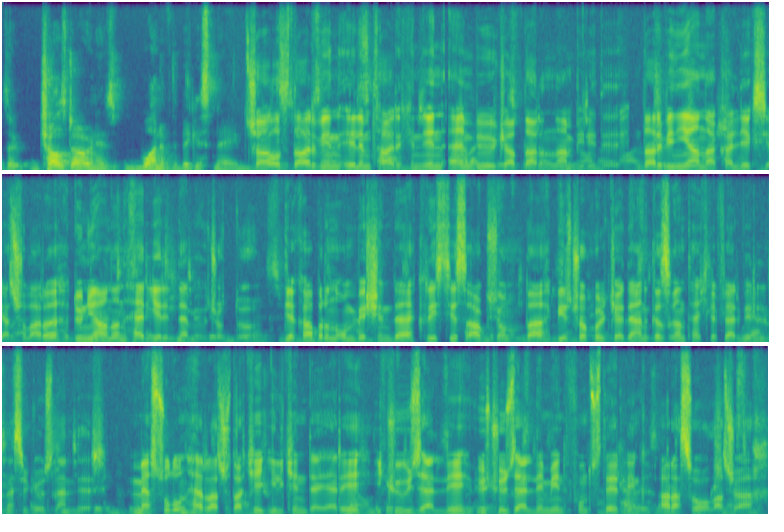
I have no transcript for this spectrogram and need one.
So Charles Darwin is one of the biggest names. Charles Darwin elm tarixinin ən böyük adlarından biridir. Darwiniana kolleksiyaçıları dünyanın hər yerində mövcuddur. Dekabrın 15-də Christie's auksionunda bir çox ölkədən qızğın təkliflər verilməsi gözlənilir. Məhsulun hərracdakı ilkin dəyəri 250-350 min funt sterling arası olacaq.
